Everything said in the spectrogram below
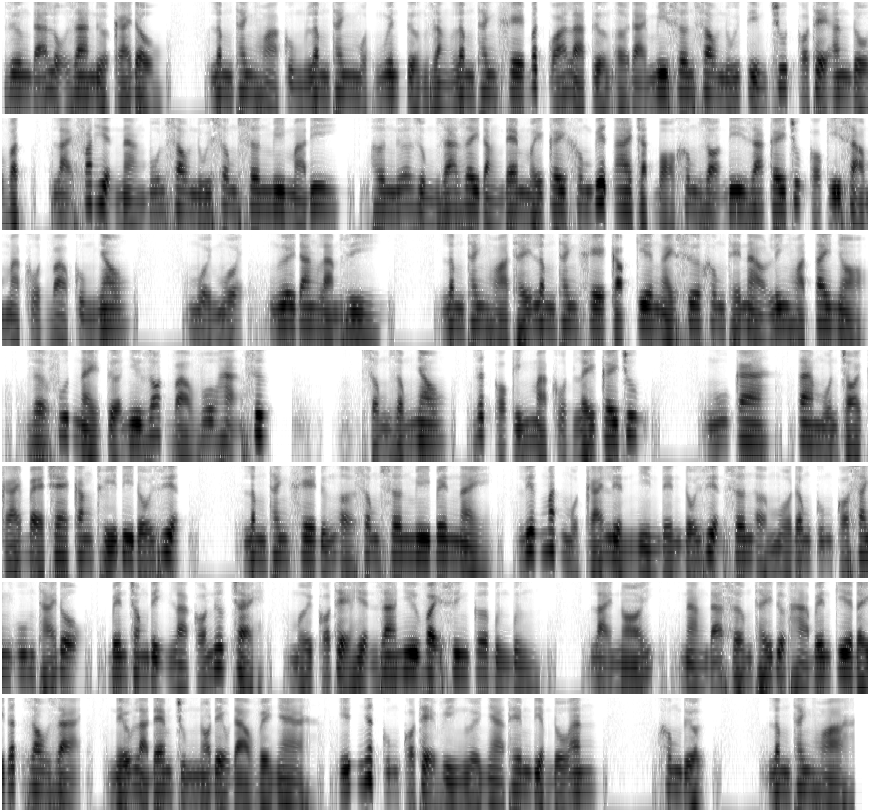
Dương đã lộ ra nửa cái đầu. Lâm Thanh Hòa cùng Lâm Thanh một nguyên tưởng rằng Lâm Thanh Khê bất quá là tưởng ở Đại Mi Sơn sau núi tìm chút có thể ăn đồ vật, lại phát hiện nàng buôn sau núi sông Sơn Mi mà đi, hơn nữa dùng ra dây đằng đem mấy cây không biết ai chặt bỏ không dọn đi ra cây trúc có kỹ xảo mà cột vào cùng nhau. muội muội ngươi đang làm gì? Lâm Thanh Hòa thấy Lâm Thanh Khê cặp kia ngày xưa không thế nào linh hoạt tay nhỏ, giờ phút này tựa như rót vào vô hạn sức. Sống giống nhau, rất có kính mà cột lấy cây trúc. Ngũ ca, ta muốn trói cái bẻ tre căng thủy đi đối diện. Lâm Thanh Khê đứng ở sông Sơn Mi bên này, liếc mắt một cái liền nhìn đến đối diện Sơn ở mùa đông cũng có xanh um thái độ, bên trong định là có nước chảy, mới có thể hiện ra như vậy sinh cơ bừng bừng. Lại nói, nàng đã sớm thấy được hà bên kia đầy đất rau dại, nếu là đem chúng nó đều đào về nhà, ít nhất cũng có thể vì người nhà thêm điểm đồ ăn. Không được. Lâm Thanh Hòa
